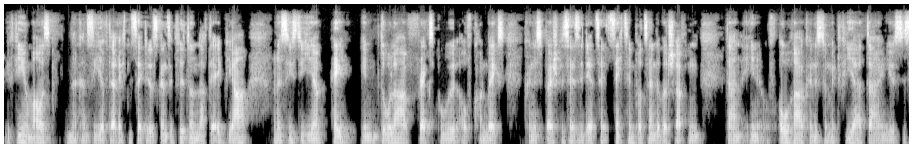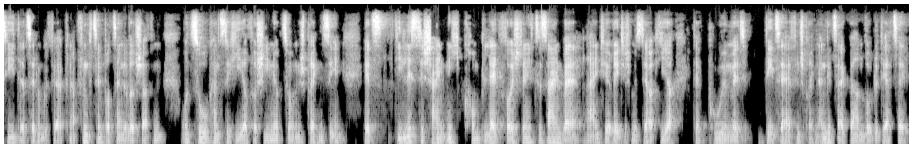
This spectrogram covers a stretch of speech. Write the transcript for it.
Ethereum aus, dann kannst du hier auf der rechten Seite das Ganze filtern nach der APR und dann siehst du hier, hey, im Dollar Frax Pool auf Convex könntest du beispielsweise derzeit 16% erwirtschaften, dann in, auf Aura könntest du mit Fiat da in USDC derzeit ungefähr knapp 15% erwirtschaften und so kannst du hier verschiedene Optionen entsprechend sehen. Jetzt, die Liste scheint nicht komplett vollständig zu sein, weil rein theoretisch müsste auch hier der Pool mit DCF entsprechend angezeigt werden, wo du derzeit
